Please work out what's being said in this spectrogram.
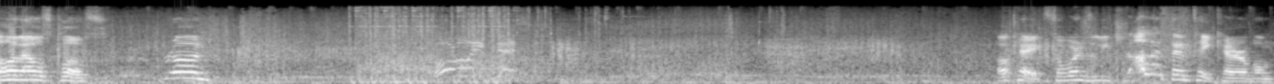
Oh, that was close. Run. Okay, so where's the leeches? I'll let them take care of them.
